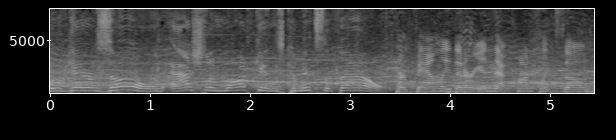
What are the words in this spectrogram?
for Garzon. Ashlyn Watkins commits the foul. Her family that are in that conflict zone.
